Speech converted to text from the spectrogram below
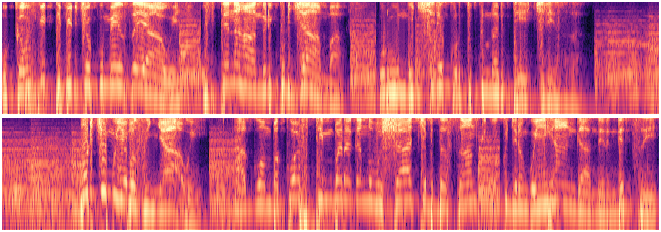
Ukaba ufite ibiryo ku meza yawe ufite n'ahantu uri kuryama uri umukire kuruta uko unabitekereza. Burya umuyobozi nyawe agomba kuba afite imbaraga n'ubushake budasanzwe bwo kugira ngo yihanganire ndetse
